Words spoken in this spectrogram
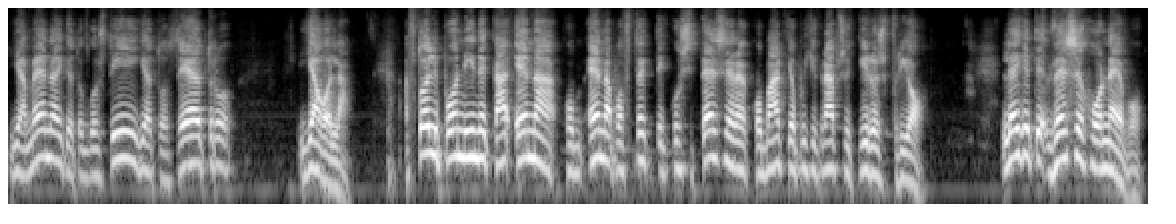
Για μένα, για τον Κωστή, για το θέατρο, για όλα. Αυτό λοιπόν είναι ένα, ένα από αυτά τα 24 κομμάτια που έχει γράψει ο κύριος Φριό. Λέγεται «Δεν σε χωνεύω».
